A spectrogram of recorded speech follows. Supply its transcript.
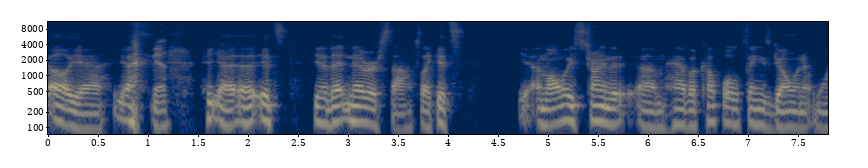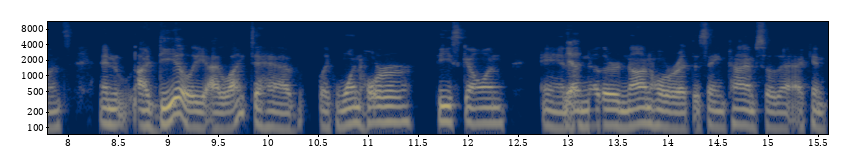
Oh yeah, yeah, yeah, yeah. Uh, it's yeah, that never stops. Like it's yeah, I'm always trying to um, have a couple things going at once. And ideally, I like to have like one horror piece going and yeah. another non horror at the same time so that I can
